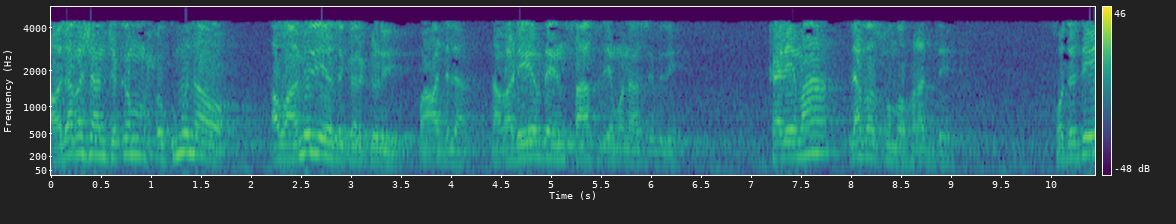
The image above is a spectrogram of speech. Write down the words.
او دا شان چې کوم حکمونه او اوامر یې ذکر کړي فعدل هغه ډیر د انصاف دی مناسب دی کلمه لفظ خو مفرد دی خود دې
